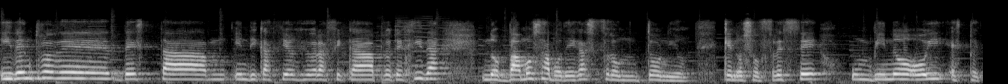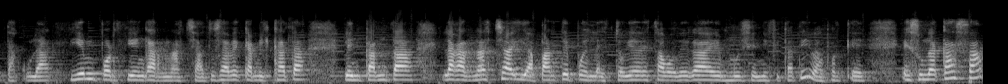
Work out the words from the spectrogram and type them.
Y dentro de, esta mm, indicación geográfica protegida nos vamos a Bodegas Frontonio, que nos ofrece un vino hoy espectacular, 100% garnacha. Tú sabes que a mis catas le encanta la garnacha y aparte pues la historia de esta bodega es muy significativa porque es una casa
